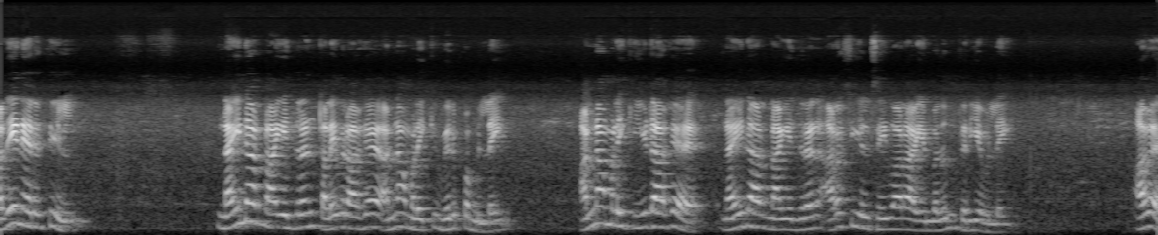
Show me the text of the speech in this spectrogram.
அதே நேரத்தில் நயினார் நாகேந்திரன் தலைவராக அண்ணாமலைக்கு விருப்பமில்லை. அண்ணாமலைக்கு ஈடாக நயினார் நாகேந்திரன் அரசியல் செய்வாரா என்பதும் தெரியவில்லை. ஆக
